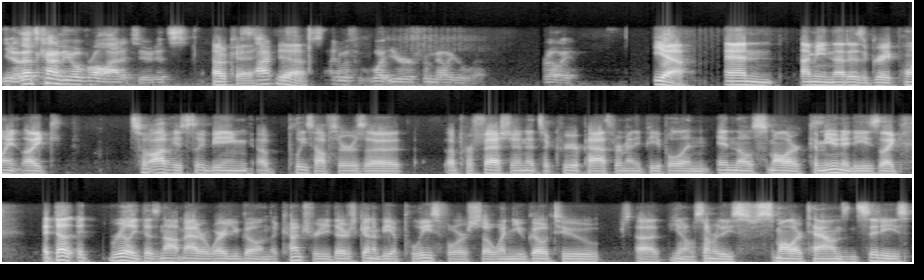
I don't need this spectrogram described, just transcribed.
you know, that's kind of the overall attitude. It's okay. Side yeah. Side with what you're familiar with, really. Yeah, and I mean that is a great point. Like, so obviously, being a police officer is a a profession. It's a career path for many people, and in those smaller communities, like it does it really does not matter where you go in the country there's going to be a police force. So when you go to uh, you know some of these smaller towns and cities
